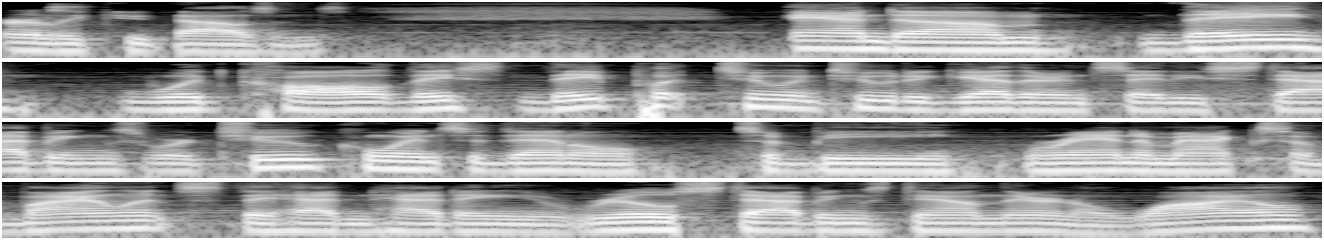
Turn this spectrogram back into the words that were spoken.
early 2000s. And um, they would call they they put two and two together and say these stabbings were too coincidental to be random acts of violence. They hadn't had any real stabbings down there in a while,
